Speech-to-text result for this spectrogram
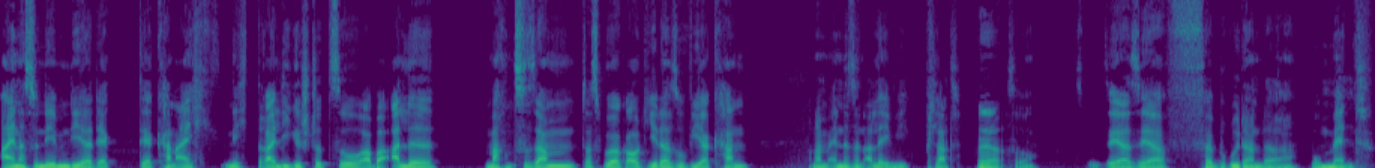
einer so neben dir, der, der kann eigentlich nicht drei Liegestütze so, aber alle machen zusammen das Workout, jeder so wie er kann. Und am Ende sind alle irgendwie platt. Ja. So. Ein sehr, sehr verbrüdernder Moment.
